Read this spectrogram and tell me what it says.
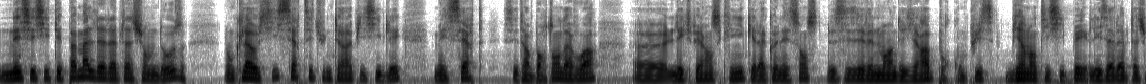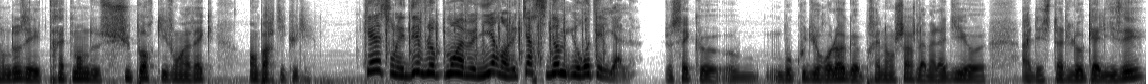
nécessiter pas mal d'adaptation de doses. Donc là aussi, certes c'est une thérapie ciblée, mais certes c'est important d'avoir euh, l'expérience clinique et la connaissance de ces événements indésirables pour qu'on puisse bien anticiper les adaptations de doses et les traitements de support qui vont avec en particulier. Quels sont les développements à venir dans le carcinome urothélial je sais que euh, beaucoup d'urologues prennent en charge la maladie euh, à des stades localisés,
